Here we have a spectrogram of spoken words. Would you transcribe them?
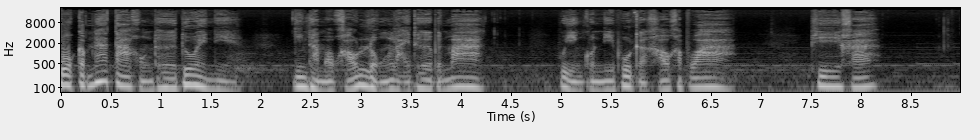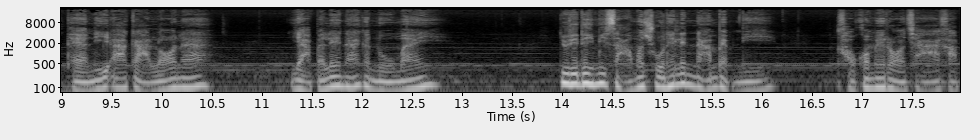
บวกกับหน้าตาของเธอด้วยเนี่ย ยิ่งทำเอาเขาหลงไหลเธอเป็นมาก ผู้หญิงคนนี้พูดกับเขาครับว่า พี่คะ แถวนี้อากาศร้อนนะ อยากไปเล่นน้ำกับหนูไหม อยู่ดีๆมีสาวมาชวนให้เล่นน้ำแบบนี้ เขาก็ไม่รอช้าครับ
